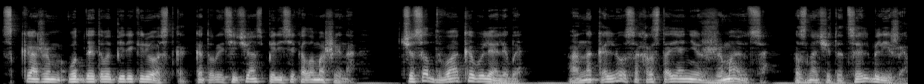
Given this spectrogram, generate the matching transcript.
скажем, вот до этого перекрестка, который сейчас пересекала машина, часа два ковыляли бы. А на колесах расстояния сжимаются, а значит и цель ближе.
